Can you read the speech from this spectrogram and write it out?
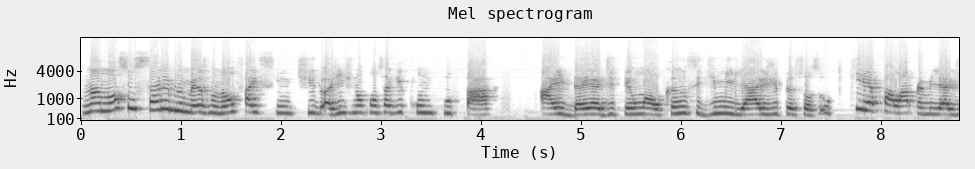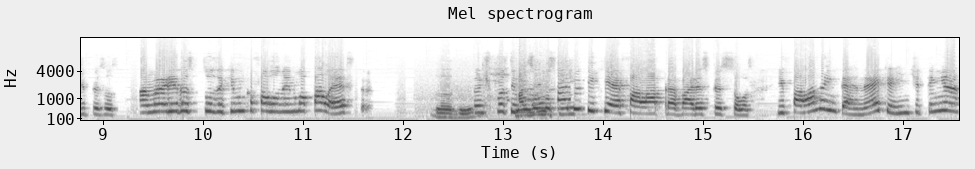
no nosso cérebro mesmo não faz sentido, a gente não consegue computar a ideia de ter um alcance de milhares de pessoas. O que é falar para milhares de pessoas? A maioria das pessoas aqui nunca falou nem numa palestra. Uhum. Então, tipo assim, Mas não sabe o que que é falar para várias pessoas. E falar na internet, a gente tem a,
